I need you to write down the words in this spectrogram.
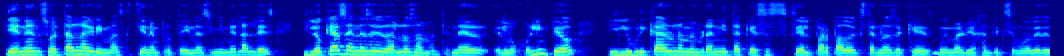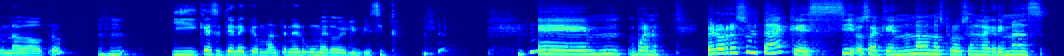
tienen, sueltan lágrimas que tienen proteínas y minerales y lo que hacen es ayudarlos a mantener el ojo limpio y lubricar una membranita que es el párpado externo ese que es muy mal viajante que se mueve de un lado a otro y que se tiene que mantener húmedo y limpiecito. Em, bueno, pero resulta que sí, o sea, que no nada más producen lágrimas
